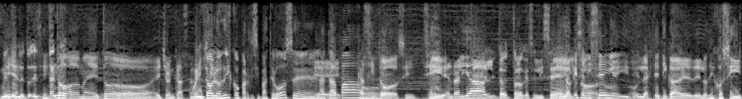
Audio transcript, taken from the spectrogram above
Muy bien. Entonces, Sí, tanto- todo, me- todo hecho en casa. ¿En todos los discos participaste vos en la Eh, tapa? Casi o- todo, sí. Sí, en realidad... Sí, el- to- todo lo que es el diseño. Lo que es el todo, diseño todo, y todo. la estética de, de los discos, sí.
